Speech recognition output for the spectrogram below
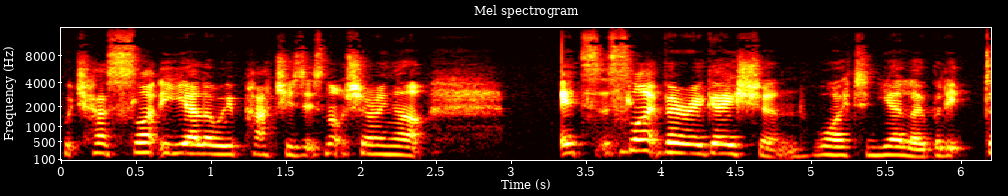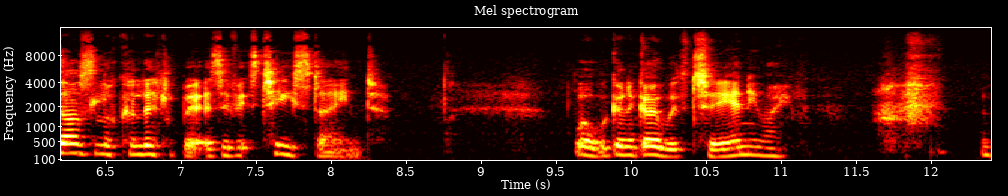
which has slightly yellowy patches. It's not showing up. It's a slight variegation, white and yellow, but it does look a little bit as if it's tea stained. Well, we're going to go with tea anyway.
